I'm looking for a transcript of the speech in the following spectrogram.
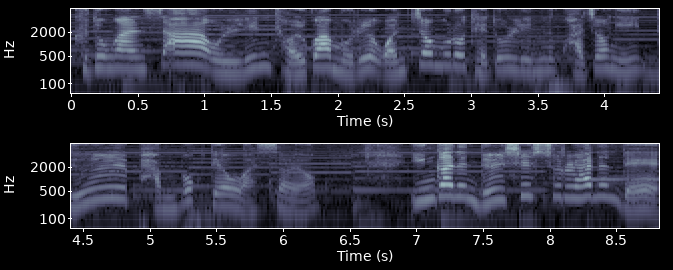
그동안 쌓아 올린 결과물을 원점으로 되돌리는 과정이 늘 반복되어 왔어요. 인간은 늘 실수를 하는데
